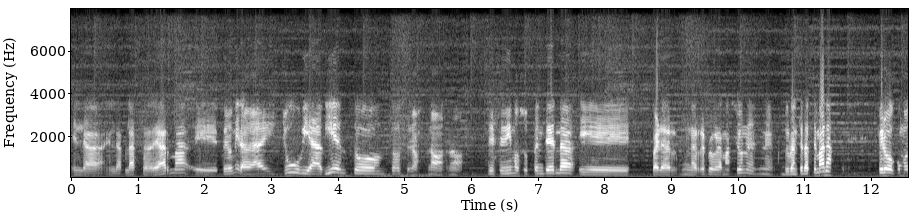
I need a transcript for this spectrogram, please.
en la, en la plaza de armas, eh, pero mira, hay lluvia, viento, entonces no, no, no. Decidimos suspenderla eh, para una reprogramación durante la semana pero como,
